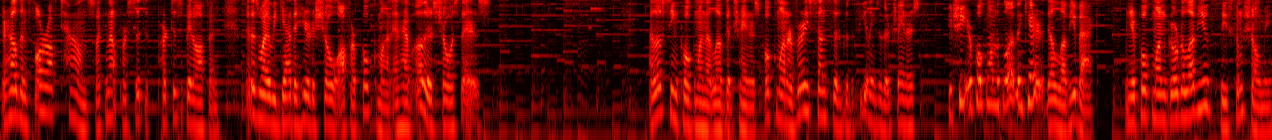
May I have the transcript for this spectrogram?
they're held in far-off towns, so I cannot participate often. That is why we gather here to show off our Pokemon and have others show us theirs. I love seeing Pokemon that love their trainers. Pokemon are very sensitive to the feelings of their trainers. If you treat your Pokemon with love and care, they'll love you back. When your Pokemon grow to love you, please come show me.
